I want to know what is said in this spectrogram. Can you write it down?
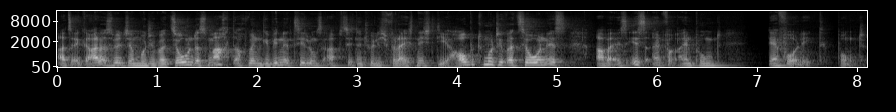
Also egal aus welcher Motivation das macht, auch wenn Gewinnerzielungsabsicht natürlich vielleicht nicht die Hauptmotivation ist, aber es ist einfach ein Punkt, der vorliegt. Punkt.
